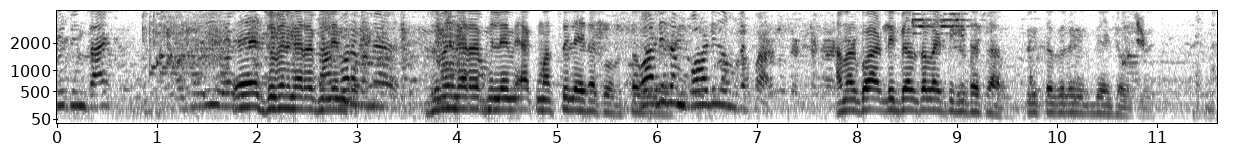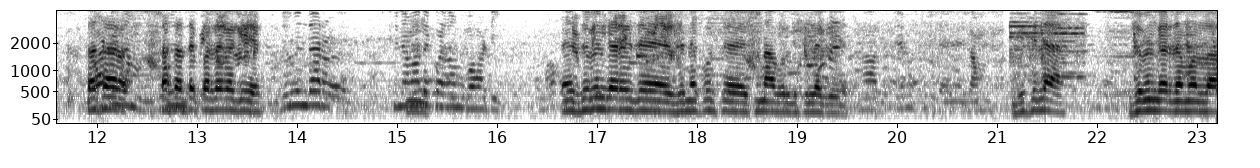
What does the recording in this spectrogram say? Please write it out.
দুই দিন যায়। অল্প ই হয়। এ জুবিন গারের ফিল্ম মানে জুবিন গারের ফিল্ম এক মাস চলে থাকো গুয়াহাটি যাম গুয়াহাটি যাম দেখবা। আমার গুয়াহাটি বেলতলায় টিকিট আছে টিকিটটা পেলে দিয়ে চলছে চাচা চাচা যাবে গিয়ে জুবিনদার সিনেমা দেখবা যাম গুয়াহাটি। এই জুবিন গারের যে জেনে করছে সোনাপুর না, যাম। গেছিলা? জুবিন গার যে মল্লা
